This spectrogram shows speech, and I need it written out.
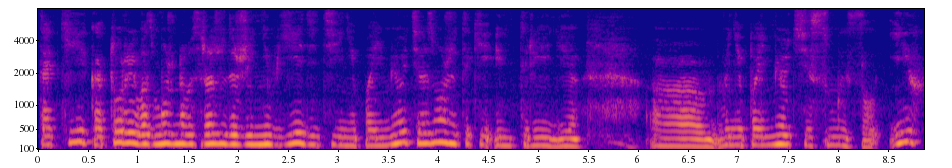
такие, которые, возможно, вы сразу даже не въедете и не поймете. Возможно, такие интриги, э, вы не поймете смысл их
